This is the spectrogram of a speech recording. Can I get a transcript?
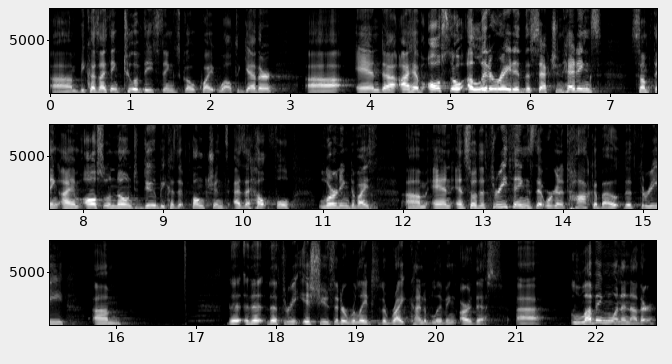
um, because I think two of these things go quite well together. Uh, and I have also alliterated the section headings, something I am also known to do because it functions as a helpful learning device. Um, and, and so the three things that we're going to talk about, the three, um, the, the, the, three issues that are related to the right kind of living are this uh, loving one another,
